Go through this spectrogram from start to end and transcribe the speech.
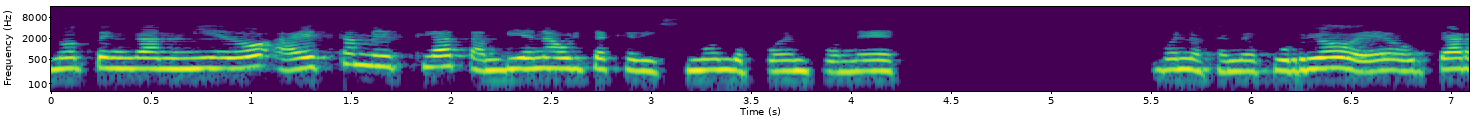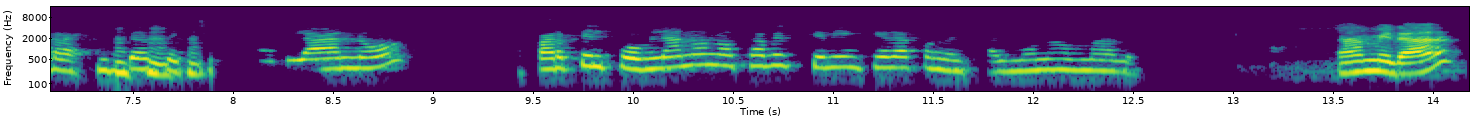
No tengan miedo. A esta mezcla también ahorita que dijimos le pueden poner, bueno, se me ocurrió, ¿eh? ahorita rajitas de chile poblano. Aparte el poblano no sabes qué bien queda con el salmón ahumado. Ah, mira,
